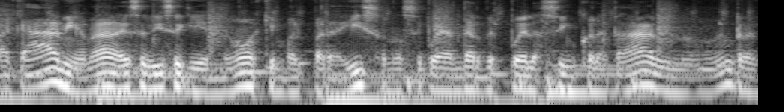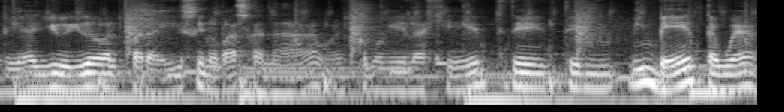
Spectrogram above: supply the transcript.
acá mi mamá a veces dice que no, es que en Valparaíso no se puede andar después de las 5 de la tarde, no, en realidad yo he ido a Valparaíso y no pasa nada, weón, como que la gente te, te inventa, weón.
